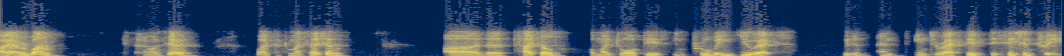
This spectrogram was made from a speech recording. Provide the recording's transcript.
Hi, everyone. If anyone's here, welcome to my session. Uh, the title of my talk is Improving UX with an Interactive Decision Tree.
